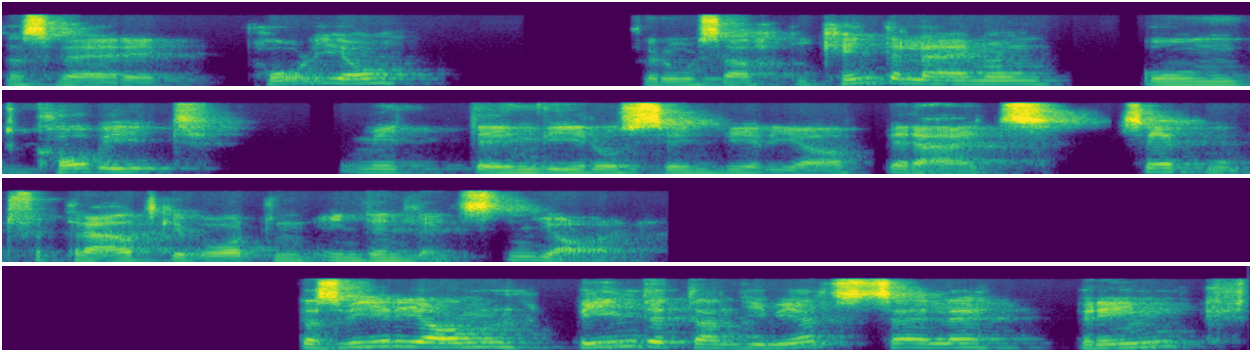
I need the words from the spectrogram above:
das wäre Polio, verursacht die Kinderlähmung und Covid mit dem Virus sind wir ja bereits sehr gut vertraut geworden in den letzten Jahren. Das Virion bindet an die Wirtszelle, bringt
